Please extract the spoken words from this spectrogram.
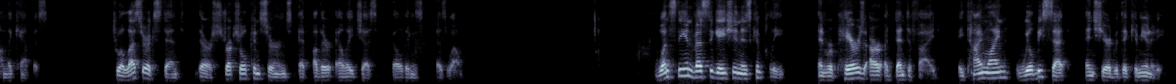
on the campus. To a lesser extent, there are structural concerns at other LHS buildings as well. Once the investigation is complete and repairs are identified, a timeline will be set and shared with the community.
